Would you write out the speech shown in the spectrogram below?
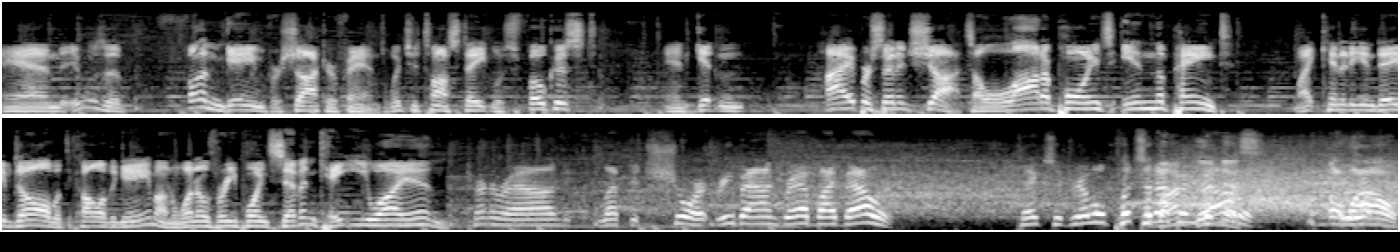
And it was a fun game for Shocker fans. Wichita State was focused and getting high percentage shots, a lot of points in the paint. Mike Kennedy and Dave Dahl with the call of the game on 103.7 KEYN. Turn around, left it short. Rebound grab by Ballard. Takes a dribble, puts it Oh, up my and got it. Oh, wow.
